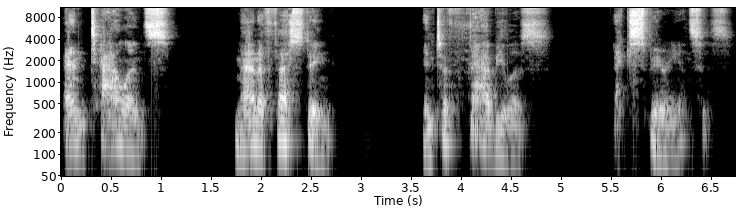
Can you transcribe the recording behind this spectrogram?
and talents manifesting into fabulous experiences.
